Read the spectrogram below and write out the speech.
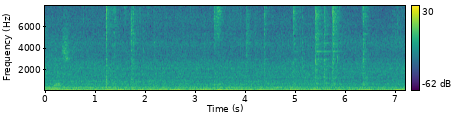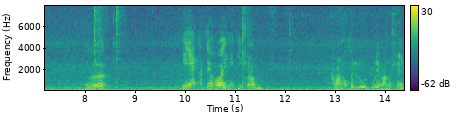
দিয়ে আসি হ্যাঁ? হাতে হয় নাকি সব আমার মতো লুরপুরে মানুষের।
